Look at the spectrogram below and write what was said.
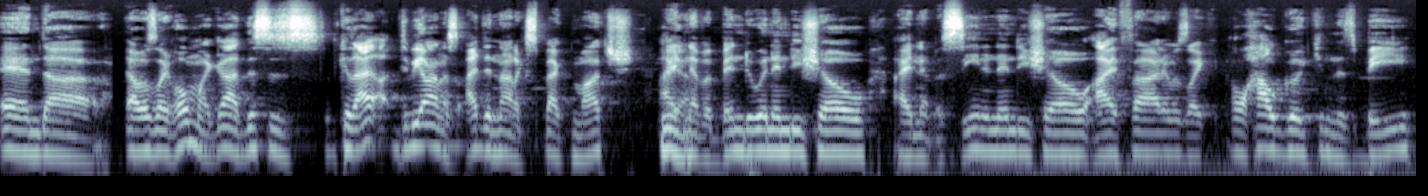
and uh, I was like, "Oh my god, this is." Because I, to be honest, I did not expect much. I Yeah. had never been to an indie show. I had never seen an indie show. I thought it was like, "Oh, how good can this be?"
